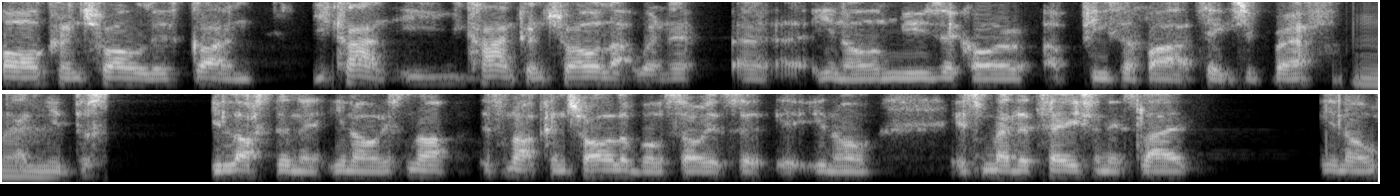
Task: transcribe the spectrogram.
all control is gone you can't you can't control that when it, uh, you know music or a piece of art takes your breath No. and you just you're lost in it you know it's not it's not controllable so it's a, it- you know it's meditation it's like you know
